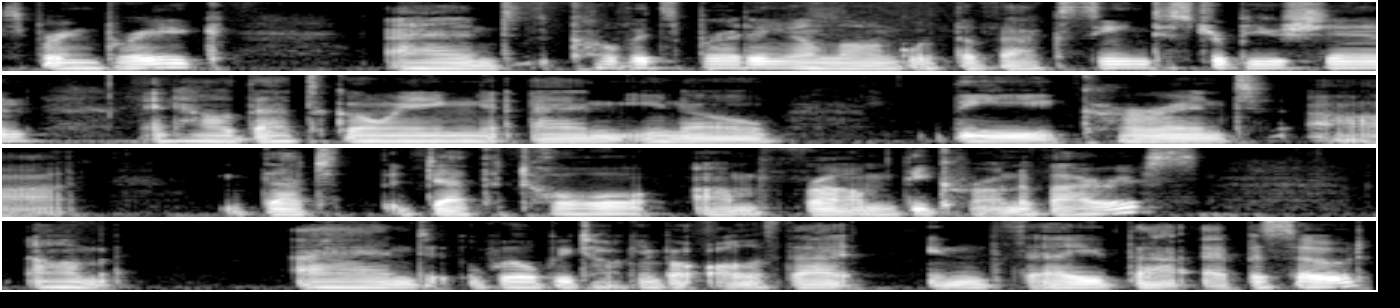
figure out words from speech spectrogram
spring break and COVID spreading along with the vaccine distribution and how that's going and you know the current uh death death toll um from the coronavirus. Um and we'll be talking about all of that inside that episode.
